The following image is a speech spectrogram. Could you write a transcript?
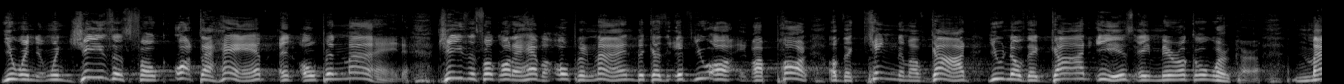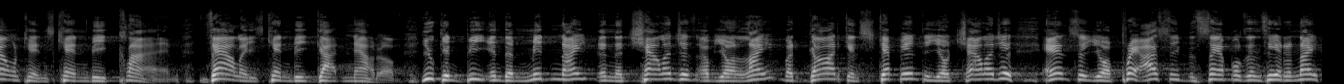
You, when, when Jesus folk ought to have an open mind. Jesus folk ought to have an open mind because if you are a part of the kingdom of God, you know that God is a miracle worker. Mountains can be climbed, valleys can be gotten out of. You can be in the midnight and the challenges of your life, but God can step into your challenges, answer your prayer. I see the samples in here tonight,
